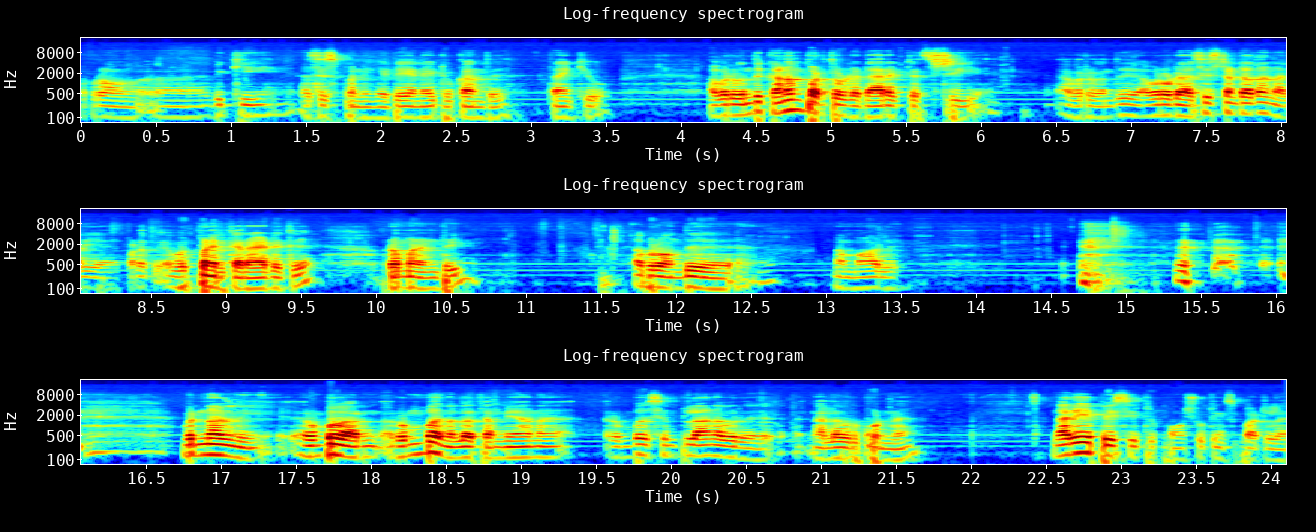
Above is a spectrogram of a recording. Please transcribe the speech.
அப்புறம் விக்கி அசிஸ்ட் பண்ணீங்க. டே நைட் உட்காந்து தேங்க்யூ அவர் வந்து கணம் படத்தோட டேரக்டர் ஸ்ரீ. அவர் வந்து அவரோட அசிஸ்டண்ட்டாக தான் நிறைய படத்தை ஒர்க் பண்ணியிருக்கார் ஆடுக்கு. ரொம்ப நன்றி. அப்புறம் வந்து நம்ம ஆள். மிருனாளினி ரொம்ப ரொம்ப நல்ல தன்மையான ரொம்ப சிம்பிளான ஒரு நல்ல ஒரு பொண்ணு. நிறைய பேசிகிட்டு இருப்போம் ஷூட்டிங் ஸ்பாட்டில்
